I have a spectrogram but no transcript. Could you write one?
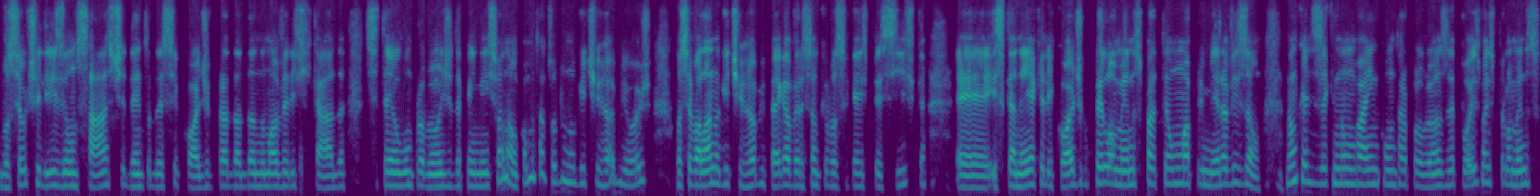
você utilize um SAST dentro desse código para dar dando uma verificada se tem algum problema de dependência ou não. Como está tudo no GitHub hoje, você vai lá no GitHub, pega a versão que você quer específica, é, escaneia aquele código, pelo menos para ter uma primeira visão. Não quer dizer que não vai encontrar problemas depois, mas pelo menos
